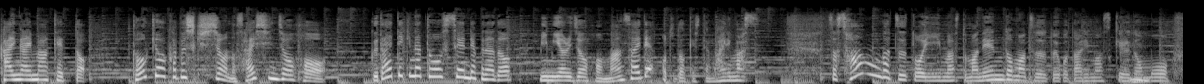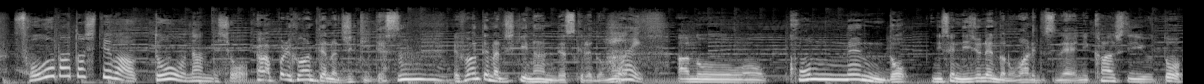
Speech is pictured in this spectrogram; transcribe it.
海外マーケット東京株式市場の最新情報具体的な投資戦略など耳寄り情報満載でお届けしてまいります。さあ3月と言いますと、まあ、年度末ということありますけれども、相場としてはどうなんでしょう？やっぱり不安定な時期です、え不安定な時期なんですけれども、はい。あのー今年度2020年度の終わりですね。に関して言うと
